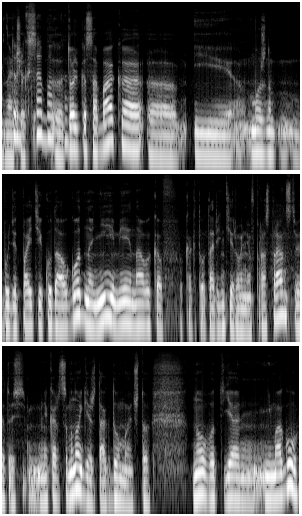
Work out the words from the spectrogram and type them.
Значит, только собака. Э, только собака, э, и можно будет пойти куда угодно, не имея навыков как-то вот ориентирования в пространстве. То есть, мне кажется, многие же так думают, что, ну, вот я не могу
